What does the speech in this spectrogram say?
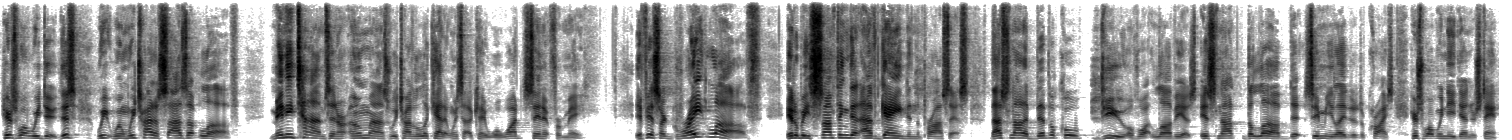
here's what we do. This we when we try to size up love, many times in our own minds we try to look at it and we say, okay, well, what's in it for me? If it's a great love, it'll be something that I've gained in the process. That's not a biblical view of what love is. It's not the love that's emulated of Christ. Here's what we need to understand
